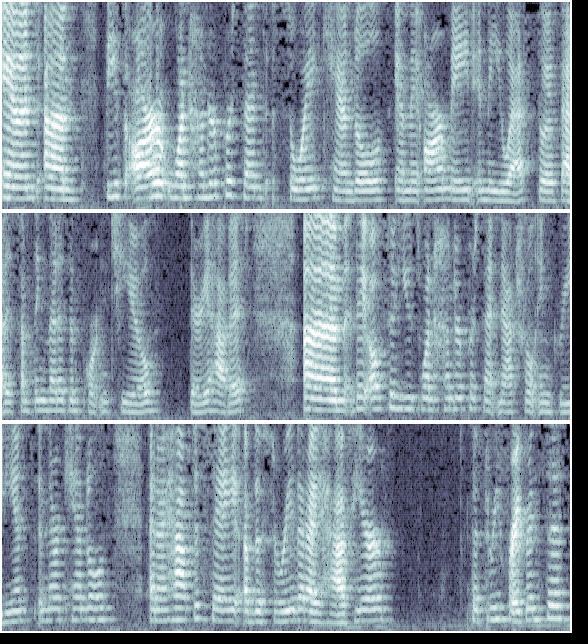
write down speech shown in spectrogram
And um, these are 100% soy candles and they are made in the US. So if that is something that is important to you, there you have it. Um, they also use 100% natural ingredients in their candles. And I have to say, of the three that I have here, the three fragrances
